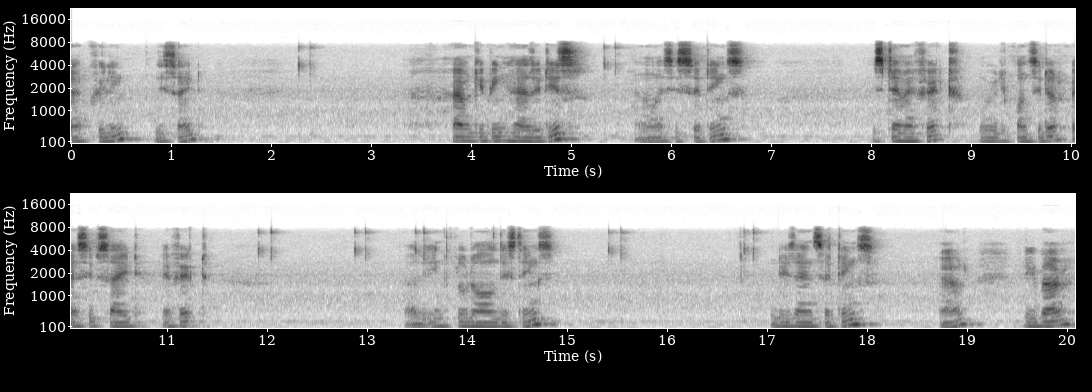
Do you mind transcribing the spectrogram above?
backfilling this side. I am keeping as it is. Analysis settings. Stem effect. We will consider passive side effect. I'll include all these things. Design settings. Here. Rebar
